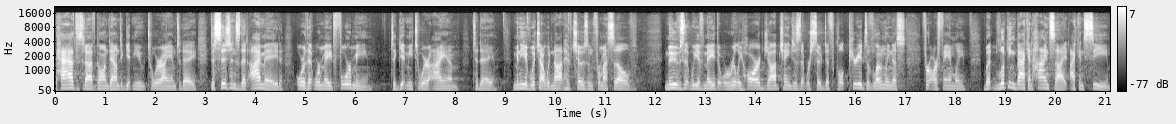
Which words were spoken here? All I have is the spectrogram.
paths that I've gone down to get me to where I am today, decisions that I made or that were made for me to get me to where I am today, many of which I would not have chosen for myself. Moves that we have made that were really hard, job changes that were so difficult, periods of loneliness for our family. But looking back in hindsight, I can see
